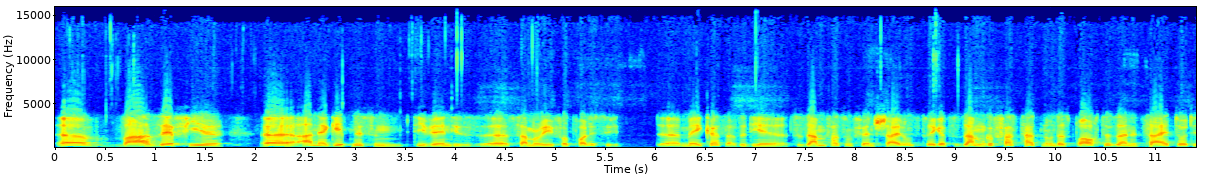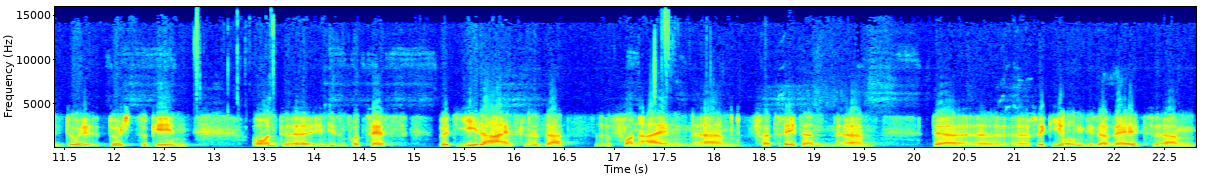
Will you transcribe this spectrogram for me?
äh, war sehr viel äh, an Ergebnissen, die wir in dieses äh, Summary for Policy Makers, also die Zusammenfassung für Entscheidungsträger, zusammengefasst hatten. Und das brauchte seine Zeit, dorthin durchzugehen. Und äh, in diesem Prozess wird jeder einzelne Satz von allen ähm, Vertretern ähm, der äh, Regierungen dieser Welt ähm,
